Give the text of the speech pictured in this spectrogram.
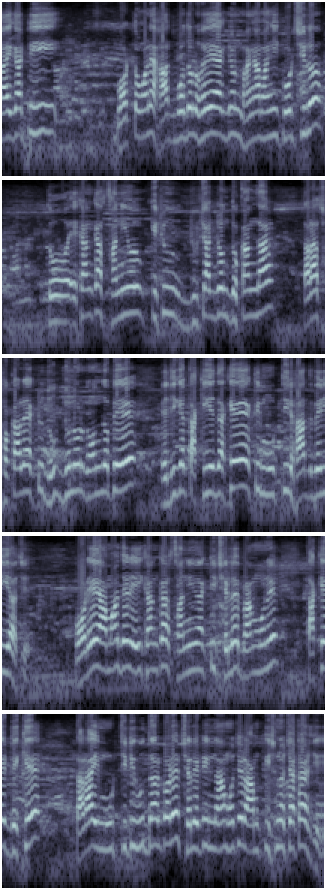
জায়গাটি বর্তমানে হাত বদল হয়ে একজন ভাঙাভাঙি করছিল। তো এখানকার স্থানীয় কিছু দু চারজন দোকানদার, তারা সকালে একটু ধূপ ধুনোর গন্ধ পেয়ে এদিকে তাকিয়ে দেখে একটি মূর্তির হাত বেরিয়ে আছে। পরে আমাদের এইখানকার স্থানীয় একটি ছেলে ব্রাহ্মণের তাকে ডেকে তারা এই মূর্তিটি উদ্ধার করে। ছেলেটির নাম হচ্ছে রামকৃষ্ণ চ্যাটার্জি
